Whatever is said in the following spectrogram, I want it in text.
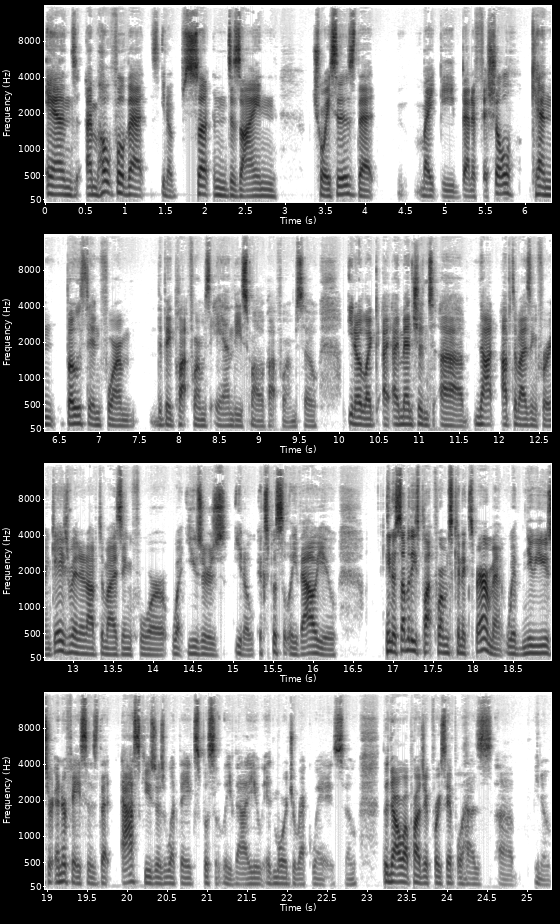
And I'm hopeful that you know certain design choices that might be beneficial can both inform the big platforms and these smaller platforms. So, you know, like I, I mentioned, uh, not optimizing for engagement and optimizing for what users, you know, explicitly value. You know, some of these platforms can experiment with new user interfaces that ask users what they explicitly value in more direct ways. So, the Narwhal project, for example, has, uh, you know,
